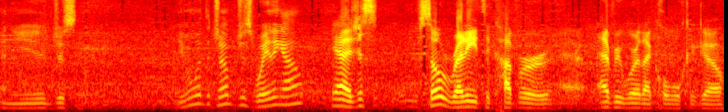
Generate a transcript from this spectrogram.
And you just even with the jump, just waiting out. Yeah, just so ready to cover everywhere that Colbol could go.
